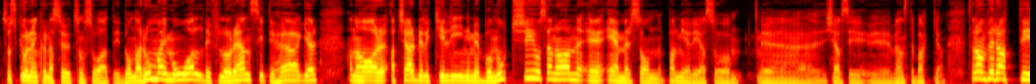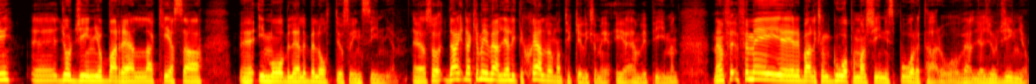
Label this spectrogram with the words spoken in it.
så skulle den kunna se ut som så att det är Donnarumma i mål, det är Florenzi till höger, han har Acerbi eller Chiellini med Bonucci och sen har han eh, Emerson, Palmerias och eh, Chelsea, eh, vänsterbacken. Sen har han Verratti, eh, Jorginho, Barella, Kesa, eh, Immobile eller Belotti och så Insigne. Eh, så där, där kan man ju välja lite själv vad man tycker liksom är, är MVP. Men, men för, för mig är det bara liksom gå på Mancini-spåret här och, och välja Jorginho.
